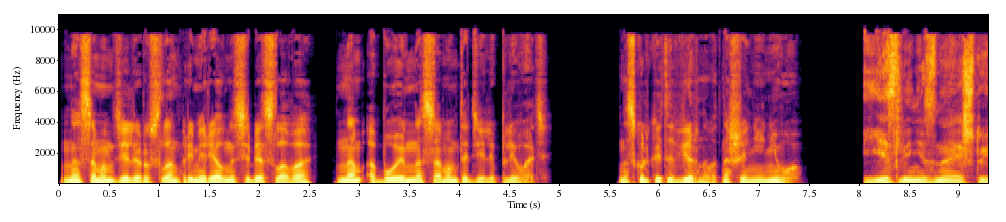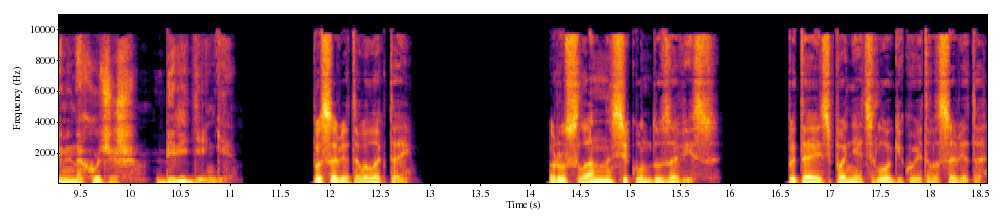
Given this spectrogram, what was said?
На самом деле Руслан примерял на себя слова «нам обоим на самом-то деле плевать». Насколько это верно в отношении него? Если не знаешь, что именно хочешь, бери деньги. Посоветовал Актай. Руслан на секунду завис, пытаясь понять логику этого совета.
